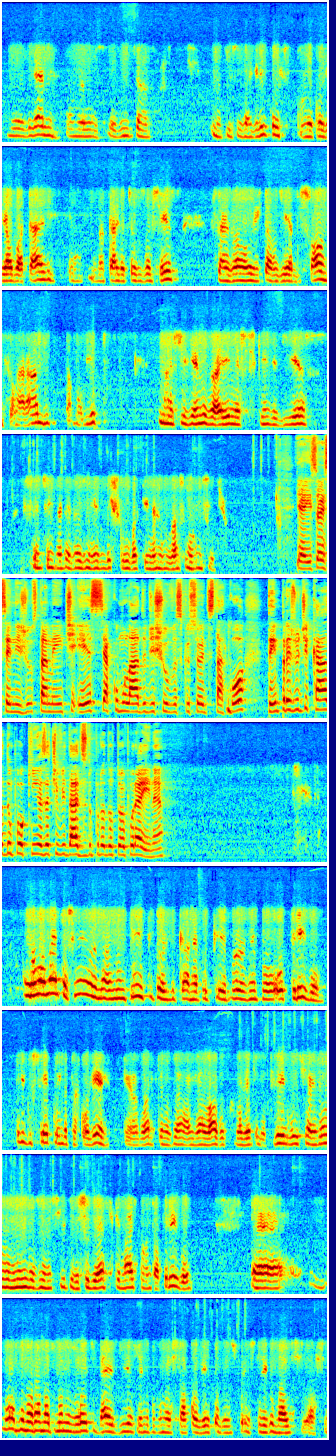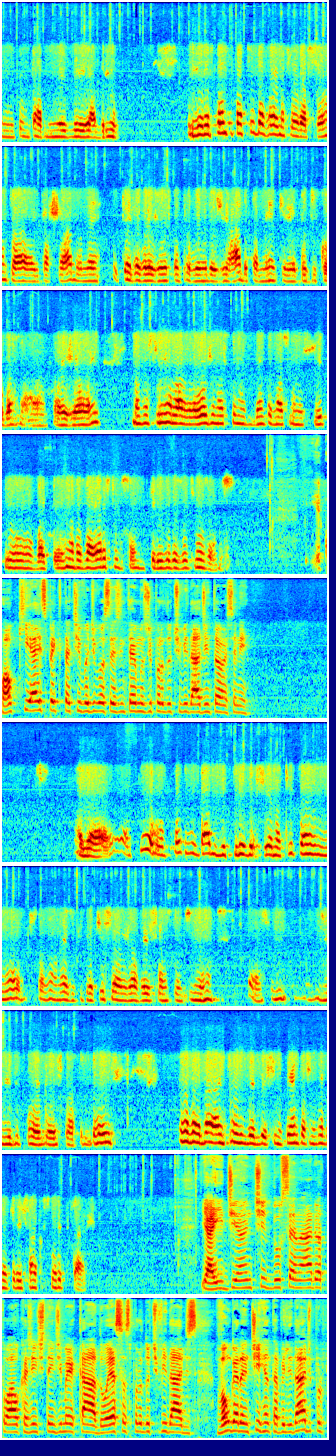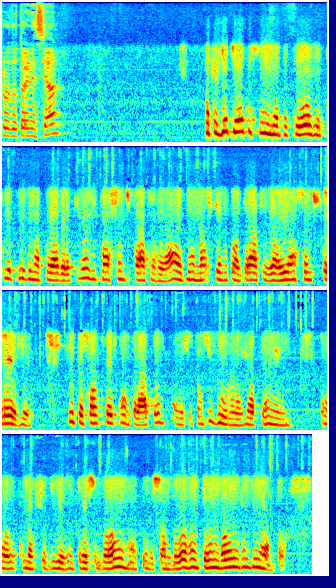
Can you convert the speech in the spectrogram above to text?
Guilherme, meus ouvintes Notícias Agrícolas, meu cordial boa tarde, boa tarde a todos vocês. São João hoje está um dia de sol, ensolarado, está bonito. Nós tivemos aí nesses 15 dias 152 milímetros de chuva aqui no nosso município. E aí, senhor Arsene, justamente esse acumulado de chuvas que o senhor destacou tem prejudicado um pouquinho as atividades do produtor por aí, né? No momento, assim, não, não tem que prejudicar, né? Porque, por exemplo, o trigo, trigo seco ainda para colher, que agora temos já, já logo a colheita do trigo, isso é um dos municípios do Sudeste que mais planta trigo, é, vai demorar mais ou menos 8, 10 dias ainda para começar a colheita dos, dos trigos mais, assim, plantado no mês de abril. E o restante está tudo agora na floração, está encaixado, né? Teve as regiões com problema de geada também, que prejudicou a, a região aí. Mas assim, ela, hoje nós temos dentro do nosso município, vai ter uma das maiores produções de trigo dos últimos anos. E qual que é a expectativa de vocês em termos de produtividade então, Arseni? Olha, aqui o produtividade de trigo esse ano aqui está, né, uma média para ti, já veio só um instantinho, né? assim, dividido por 242, ela vai dar em torno de 50 a 53 sacos por hectare. E aí, diante do cenário atual que a gente tem de mercado, essas produtividades vão garantir rentabilidade para o produtor nesse ano? Acredito eu que sim, né? Porque hoje aqui eu piso na pedra, que hoje está a 104 reais, né? Nós temos contratos aí a 113 que o pessoal que fez contrato, eles estão seguros, né? já tem, como é que se diz, um preço bom, uma produção boa, vão ter um bom rendimento.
